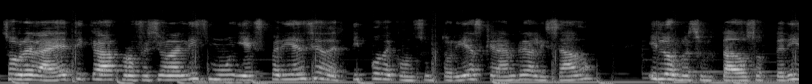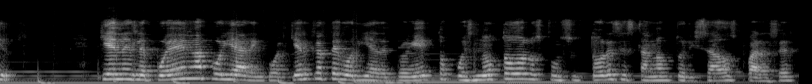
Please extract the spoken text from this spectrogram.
sobre la ética, profesionalismo y experiencia del tipo de consultorías que han realizado y los resultados obtenidos quienes le pueden apoyar en cualquier categoría de proyecto, pues no todos los consultores están autorizados para hacer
